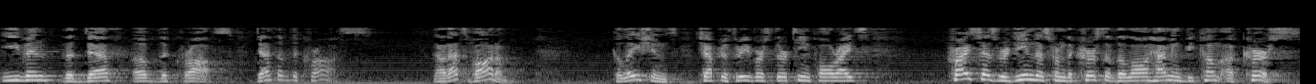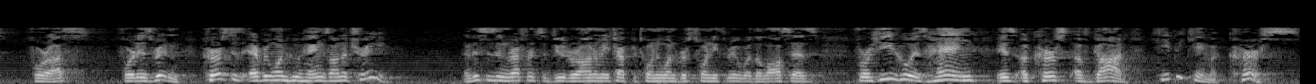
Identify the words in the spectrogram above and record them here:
even the death of the cross. Death of the cross. Now that's bottom. Galatians chapter 3 verse 13 Paul writes, Christ has redeemed us from the curse of the law, having become a curse for us, for it is written, Cursed is everyone who hangs on a tree. And this is in reference to Deuteronomy chapter 21 verse 23 where the law says, for he who is hanged is accursed of God. He became a curse.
